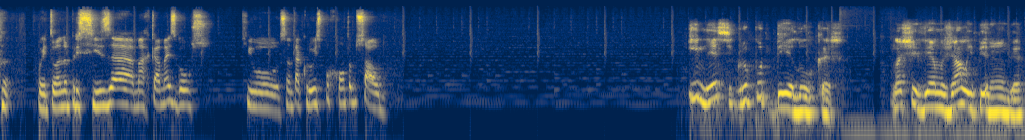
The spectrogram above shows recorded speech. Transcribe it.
o Ituano precisa marcar mais gols que o Santa Cruz por conta do saldo. E nesse grupo D, Lucas, nós tivemos já o Ipiranga,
